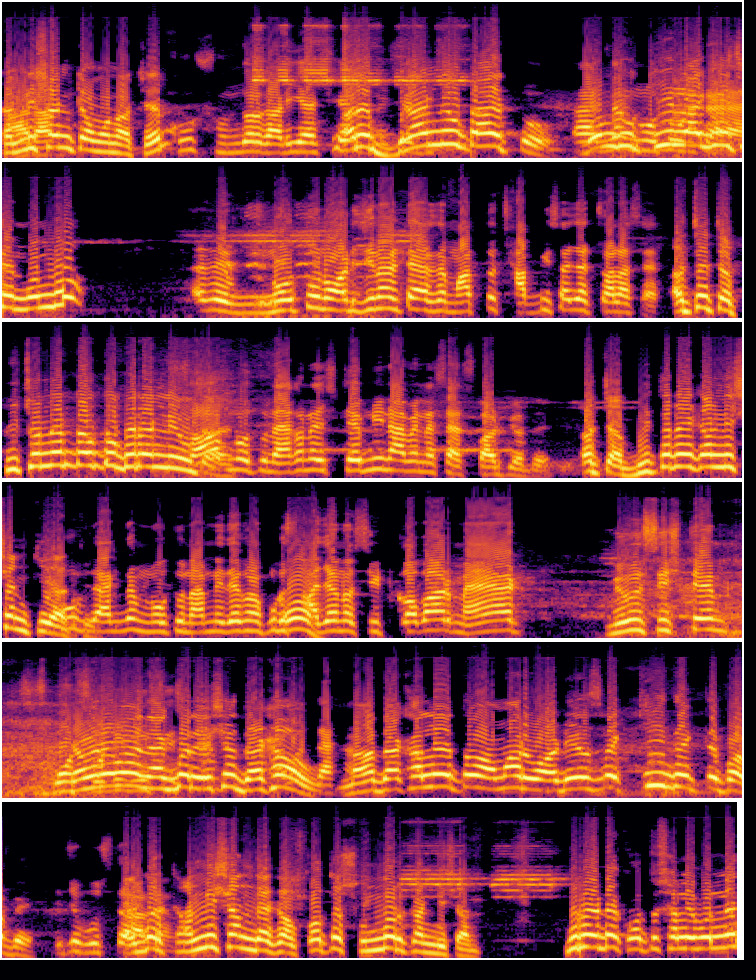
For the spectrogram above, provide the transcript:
কন্ডিশন কেমন আছে? খুব সুন্দর গাড়ি আছে। আরে ব্র্যান্ড নিউ টায়ার তো। বন্ধু কি লাগিয়েছেন বন্ধু? আরে নতুন অরিজিনাল টায়ার আছে মাত্র ছাব্বিশ হাজার চলা স্যার। আচ্ছা আচ্ছা পিছনেরটাও তো ব্র্যান্ড নিউ সব নতুন এখন স্টেপনি নামে না স্যার স্করপিওতে আচ্ছা ভিতরে কন্ডিশন কি আছে? একদম নতুন আপনি দেখুন পুরো সাজানো seat cover mat music system cameraman একবার এসে দেখাও। না দেখালে তো আমার অডিয়েন্সরা কি দেখতে পাবে? কিছু বুঝতে একবার কন্ডিশন দেখাও কত সুন্দর কন্ডিশন পুরো এটা কত সালে বললেন?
